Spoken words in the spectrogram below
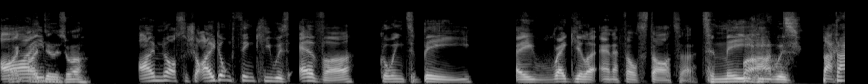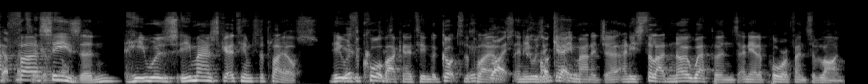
I, I I'm- do as well. I'm not so sure. I don't think he was ever going to be a regular NFL starter. To me, he was backup That first material. season, he was he managed to get a team to the playoffs. He was Yeah. the quarterback in a team that got to the playoffs, right. and he was a Okay. game manager, and he still had no weapons, and he had a poor offensive line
